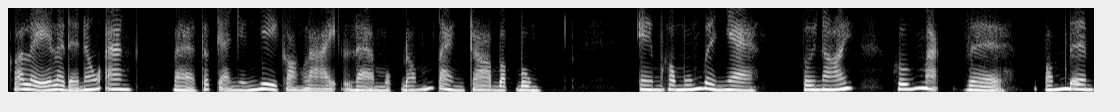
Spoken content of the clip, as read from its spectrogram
có lẽ là để nấu ăn, và tất cả những gì còn lại là một đống tàn tro bập bùng. Em không muốn về nhà, Tôi nói, hướng mặt về bóng đêm.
